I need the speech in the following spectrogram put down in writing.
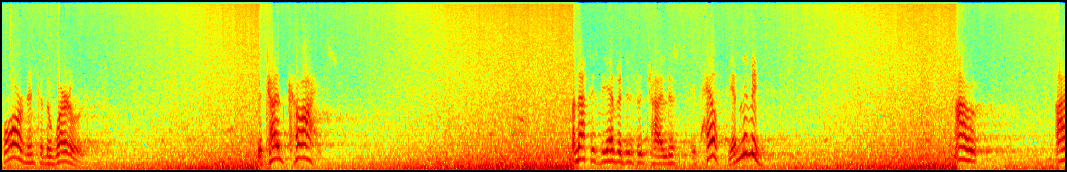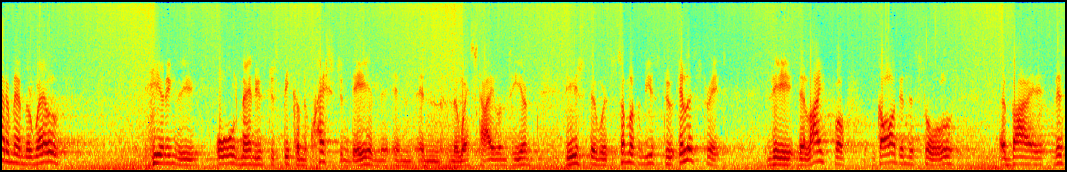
born into the world, the child cries. And that is the evidence that the child is, is healthy and living. Now, I remember well hearing the old men used to speak on the question day in the, in, in the West Islands here. These, there was, some of them used to illustrate the, the life of God in the soul uh, by this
